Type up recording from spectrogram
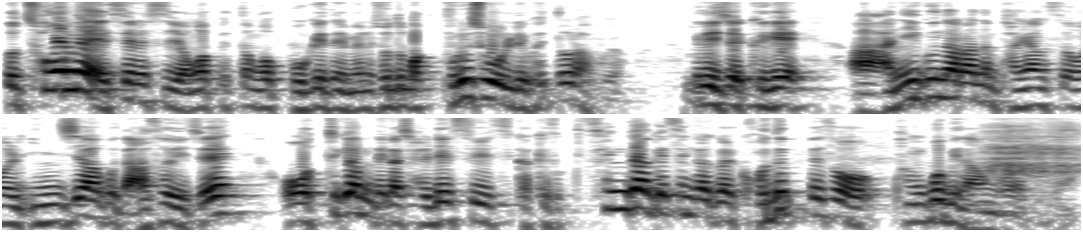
또 처음에 SNS 영업했던 거 보게 되면 저도 막 브로셔 올리고 했더라고요. 근데 이제 그게 아, 아니구나라는 방향성을 인지하고 나서 이제 어, 어떻게 하면 내가 잘 될 수 있을까 계속 생각에 생각을 거듭해서 방법이 나온 것 같아요.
